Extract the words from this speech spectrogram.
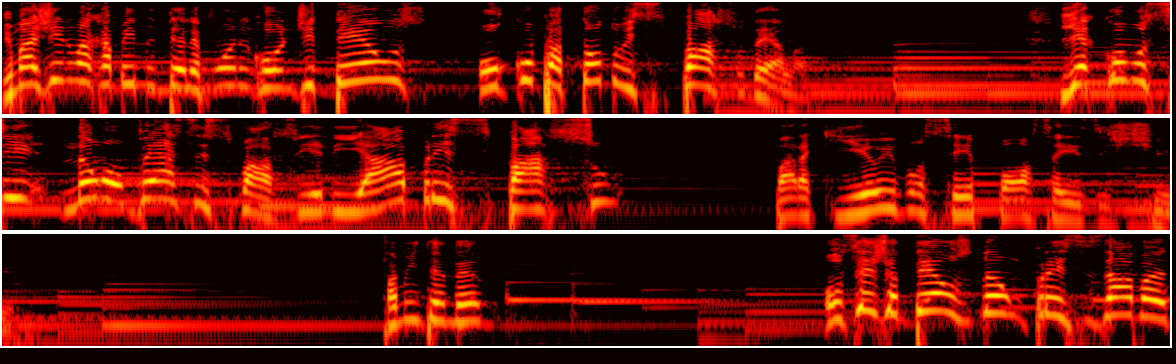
Imagine uma cabine telefônica onde Deus ocupa todo o espaço dela. E é como se não houvesse espaço, e Ele abre espaço para que eu e você possa existir. Está me entendendo? Ou seja, Deus não precisava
